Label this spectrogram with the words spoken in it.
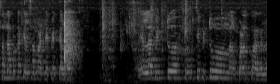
ಸಣ್ಣ ಪುಟ್ಟ ಕೆಲಸ ಮಾಡಲೇಬೇಕಲ್ವ? ಎಲ್ಲ ಬಿಟ್ಟು, ಪೂರ್ತಿ ಬಿಟ್ಟು ಮಲ್ಕೊಳ್ಳೋಕ್ಕೂ ಆಗಲ್ಲ.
